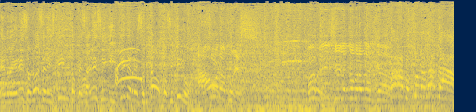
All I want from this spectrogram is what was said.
El regreso lo hace distinto, Pesaresi, y tiene resultado positivo. Ahora pues. Patricio y la cobra blanca. ¡Vamos, Cobra Blanca! Cuestión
